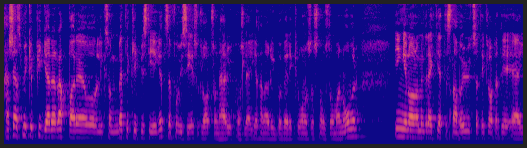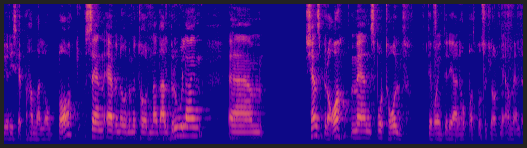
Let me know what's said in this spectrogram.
han känns mycket piggare, rappare och liksom bättre klipp i steget. Sen får vi se såklart från det här utgångsläget. Han har rygg på Veri Kronos och Snowstorm Manover. Ingen av dem är direkt jättesnabba ut så det är klart att det är ju risk att han hamnar långt bak. Sen även då nummer 12 Nadal Broline. Um, Känns bra, men spår 12. Det var inte det jag hade hoppats på såklart när jag anmälde.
